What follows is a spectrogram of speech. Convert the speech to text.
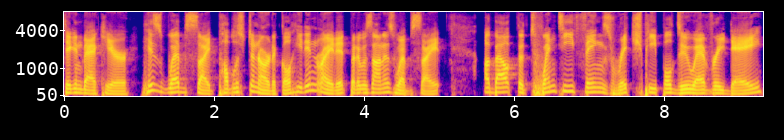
digging back here, his website published an article. He didn't write it, but it was on his website about the 20 things rich people do every day.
